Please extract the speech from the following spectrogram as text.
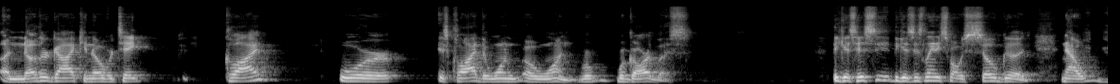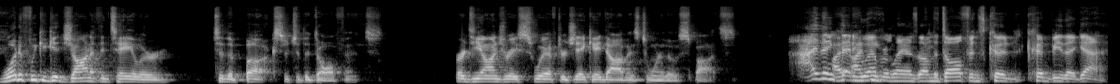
another guy can overtake Clyde? Or is Clyde the 101 regardless? because his because his landing spot was so good. Now, what if we could get Jonathan Taylor to the Bucks or to the Dolphins, or DeAndre Swift or J.K. Dobbins to one of those spots? I think that I, whoever think, lands on the Dolphins could could be the guy.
